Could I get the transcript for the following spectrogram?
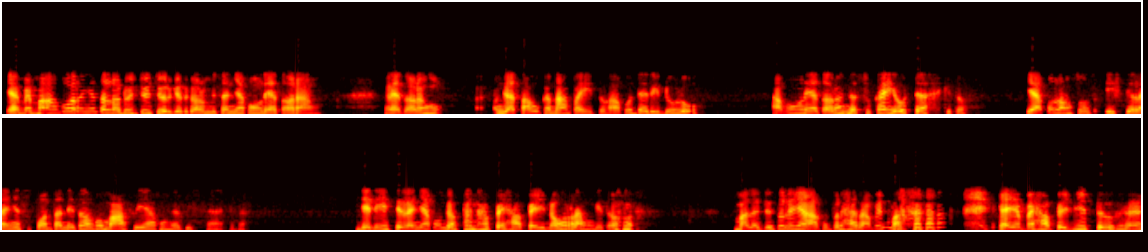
Ya memang aku orangnya terlalu jujur gitu kalau misalnya aku ngeliat orang. Ngeliat orang nggak tahu kenapa itu aku dari dulu. Aku ngeliat orang nggak suka ya udah gitu ya aku langsung istilahnya spontan itu aku maaf ya aku nggak bisa gitu. Jadi istilahnya aku nggak pernah PHP-in orang gitu. Malah justru yang aku berharapin malah kayak PHP gitu ya.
